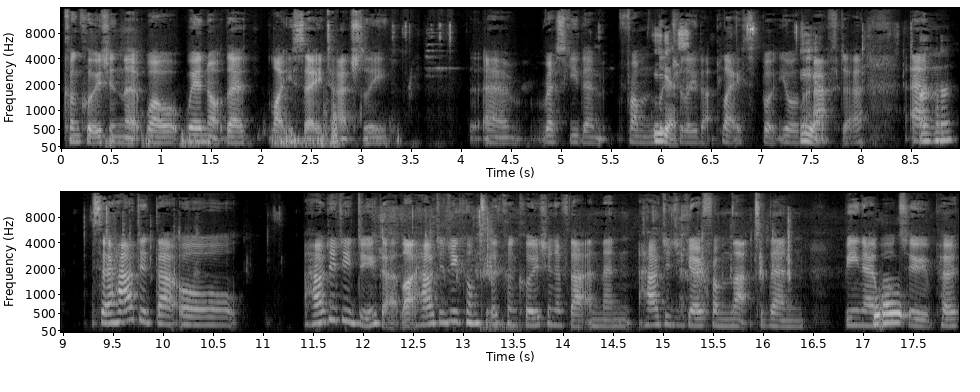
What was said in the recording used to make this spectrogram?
conclusion that, well, we're not there, like you say, to actually um, rescue them from literally yes. that place, but you're the yeah. after. And uh-huh. so, how did that all how did you do that? Like, how did you come to the conclusion of that, and then how did you go from that to then being able well, to per-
